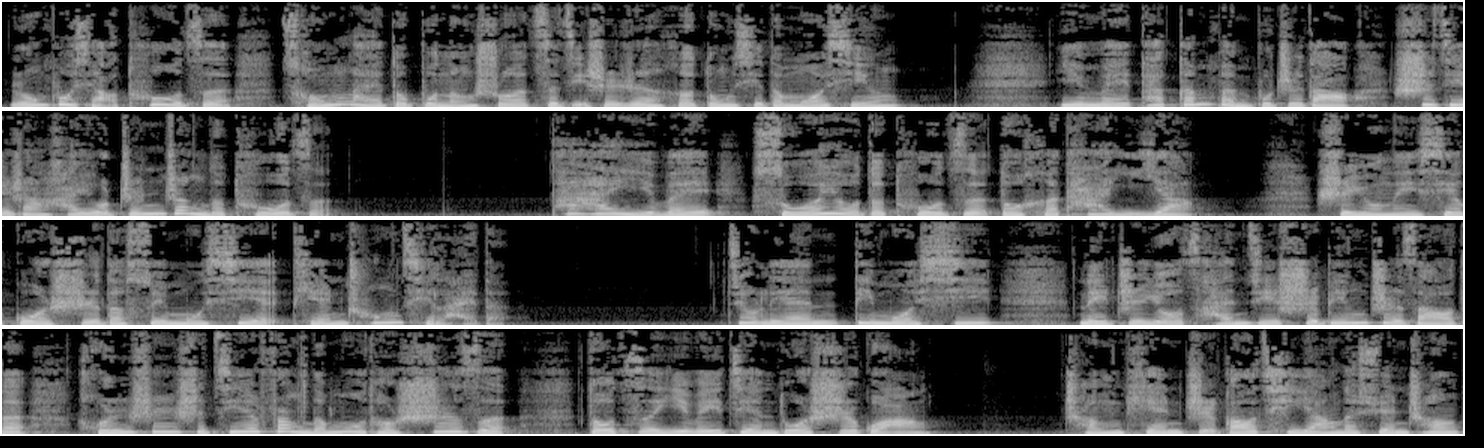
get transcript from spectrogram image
绒布小兔子从来都不能说自己是任何东西的模型，因为他根本不知道世界上还有真正的兔子。他还以为所有的兔子都和他一样，是用那些过时的碎木屑填充起来的。就连蒂莫西那只由残疾士兵制造的、浑身是接缝的木头狮子，都自以为见多识广，成天趾高气扬的宣称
